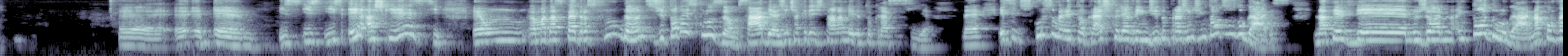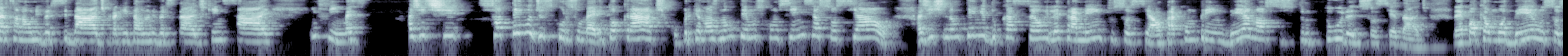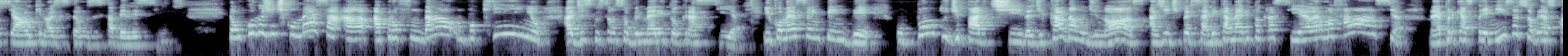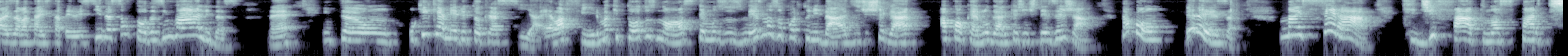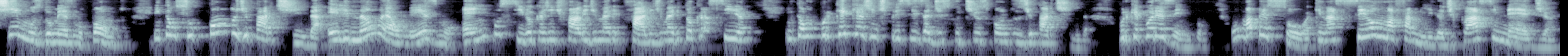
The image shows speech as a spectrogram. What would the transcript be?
É, é, é, é acho que esse é, um, é uma das pedras fundantes de toda a exclusão, sabe? A gente acreditar na meritocracia, né? Esse discurso meritocrático ele é vendido para a gente em todos os lugares, na TV, no jornal, em todo lugar, na conversa na universidade, para quem está na universidade, quem sai, enfim. Mas a gente só tem o discurso meritocrático porque nós não temos consciência social, a gente não tem educação e letramento social para compreender a nossa estrutura de sociedade, né? qual é o modelo social que nós estamos estabelecidos. Então, quando a gente começa a aprofundar um pouquinho a discussão sobre meritocracia e começa a entender o ponto de partida de cada um de nós, a gente percebe que a meritocracia ela é uma falácia, né? porque as premissas sobre as quais ela está estabelecida são todas inválidas. Né? Então, o que é meritocracia? Ela afirma que todos nós temos as mesmas oportunidades de chegar a qualquer lugar que a gente desejar. Tá bom, beleza. Mas será que de fato nós partimos do mesmo ponto? Então, se o ponto de partida ele não é o mesmo, é impossível que a gente fale de, fale de meritocracia. Então, por que, que a gente precisa discutir os pontos de partida? Porque, por exemplo, uma pessoa que nasceu numa família de classe média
